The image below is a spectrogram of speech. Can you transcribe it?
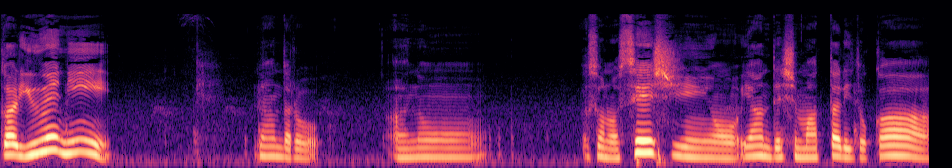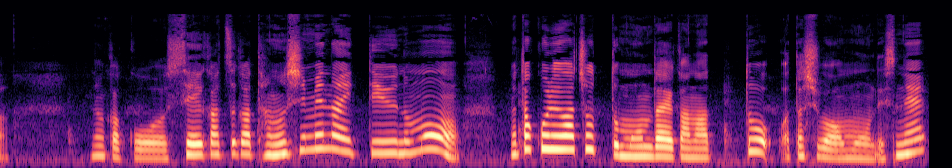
がゆえになんだろうあのその精神を病んでしまったりとかなんかこう生活が楽しめないっていうのもまたこれはちょっと問題かなと私は思うんですね。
